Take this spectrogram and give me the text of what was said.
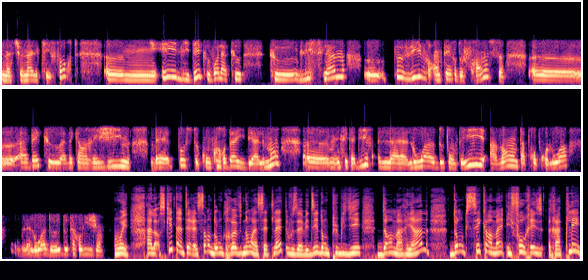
nationale qui est forte euh, et l'idée que voilà que que l'islam euh, peut vivre en terre de France euh, avec euh, avec un régime ben, post-concordat idéalement, euh, c'est-à-dire la loi de ton pays avant ta propre loi la loi de, de, ta religion. Oui. Alors, ce qui est intéressant, donc revenons à cette lettre, vous avez dit, donc publiée dans Marianne. Donc, c'est quand même, il faut rappeler,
